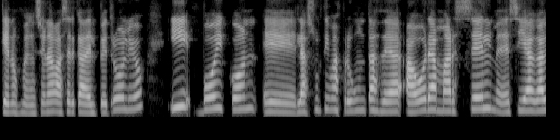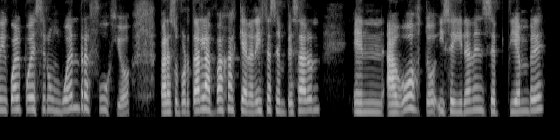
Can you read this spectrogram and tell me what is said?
que nos mencionaba acerca del petróleo. Y voy con eh, las últimas preguntas de ahora. Marcel me decía, Gaby, ¿cuál puede ser un buen refugio para soportar las bajas que analistas empezaron en agosto y seguirán en septiembre?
